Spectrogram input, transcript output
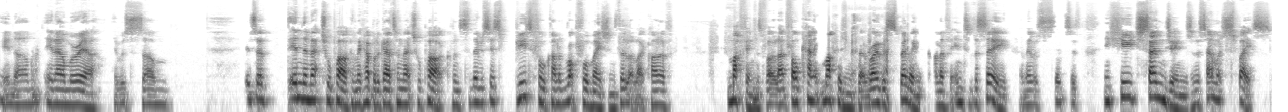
in um in Almeria. It was um it's a in the natural park, and they couple to go to natural park, and so there was this beautiful kind of rock formations that look like kind of muffins, like volcanic muffins that were overspilling kind of into the sea, and there was, was huge sand dunes and there's so much space.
